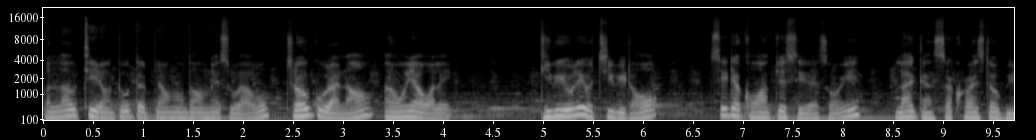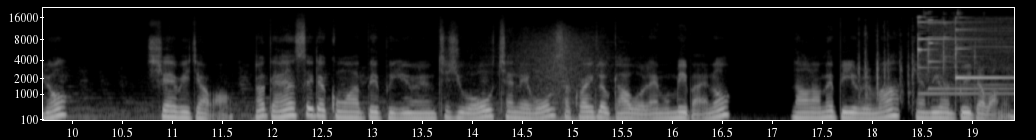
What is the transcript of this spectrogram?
ဘယ်လောက်ထိတောင်တိုးတက်ပြောင်းလဲသွားမလဲဆိုတာကိုကျွန်တော်ကိုယ်တိုင်တော့အံ့ဩရပါလိမ့်ဒီဗီဒီယိုလေးကိုကြည့်ပြီးတော့စိတ်သက်ခွန်အားပြည့်စေရဆိုရင် like and subscribe လုပ်ပြီးတော့ share ပေးကြပါဦးနောက်တန်းစိတ်သက်ခွန်အားပေးပြီးရင်ကြည့်ရှုဖို့ channel ကို subscribe လုပ်ထားဖို့လည်းမမေ့ပါနဲ့နော်နောက်လာမယ့်ဗီဒီယိုတွေမှာပြန်ပြီးတော့တွေ့ကြပါမယ်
